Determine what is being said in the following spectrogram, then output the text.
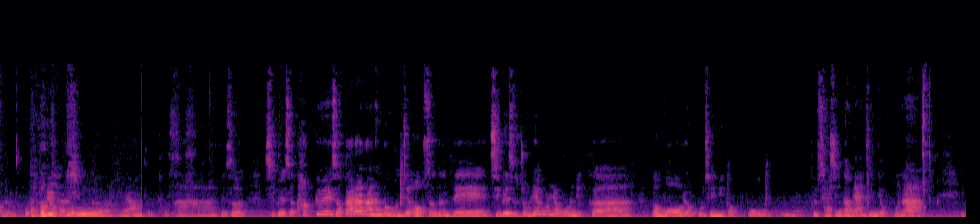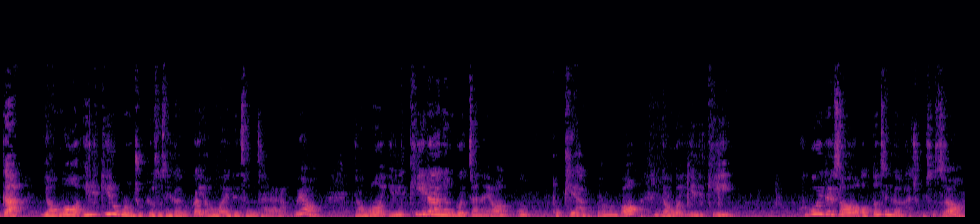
어렵고, 어렵고. 자신감이 안 붙었어. 아 그래서 집에서 학교에서 따라가는 건 문제가 없었는데 집에서 좀 해보려고 그러니까 너무 어렵고 재미가 없고 네. 자신감이 안 생겼구나. 그러니까 영어 읽기로 그럼 좁혀서 생각해볼까? 영어에 대해서는 잘 알았고요. 영어 읽기라는 거 있잖아요. 어, 독해하고 그러는 거. 음. 영어 읽기. 그거에 대해서 어떤 생각을 가지고 있었어요?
